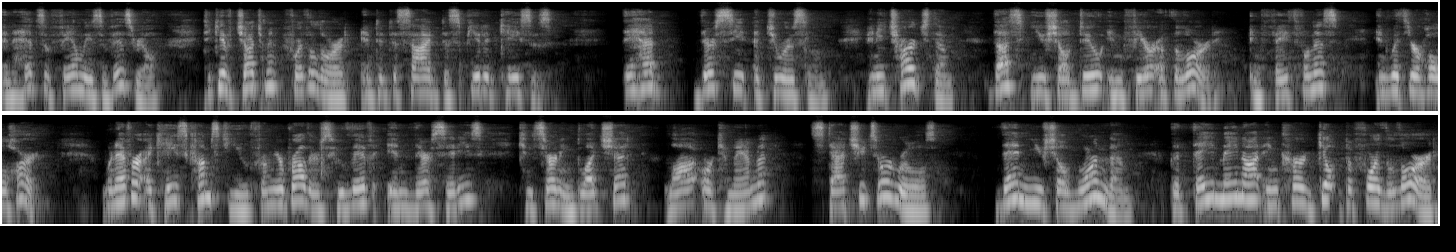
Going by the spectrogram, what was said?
and heads of families of Israel to give judgment for the Lord and to decide disputed cases. They had their seat at Jerusalem, and he charged them, Thus you shall do in fear of the Lord, in faithfulness, and with your whole heart. Whenever a case comes to you from your brothers who live in their cities concerning bloodshed, law or commandment, statutes or rules, then you shall warn them that they may not incur guilt before the Lord,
